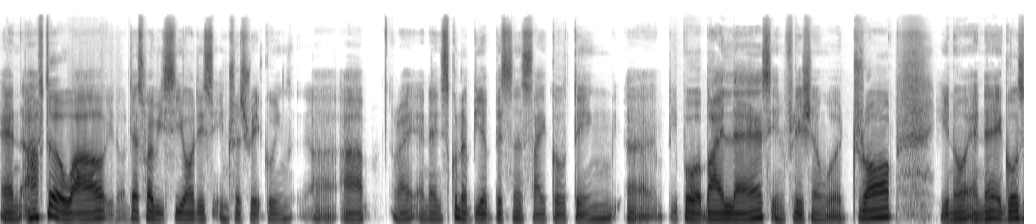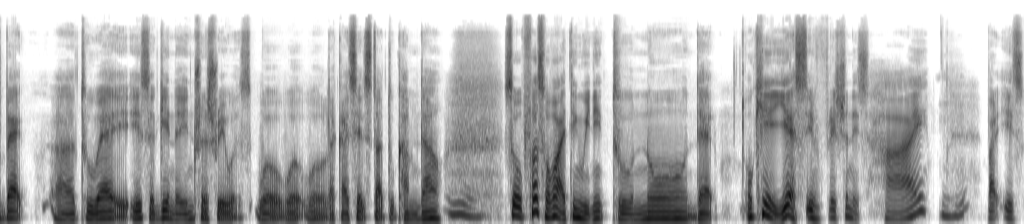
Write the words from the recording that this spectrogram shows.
And after a while, you know, that's why we see all this interest rate going uh, up, right? And then it's going to be a business cycle thing. Uh, people will buy less, inflation will drop, you know, and then it goes back uh, to where it is again, the interest rate was, will, will, will, like I said, start to come down. Mm. So first of all, I think we need to know that okay, yes, inflation is high, mm-hmm. but it's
